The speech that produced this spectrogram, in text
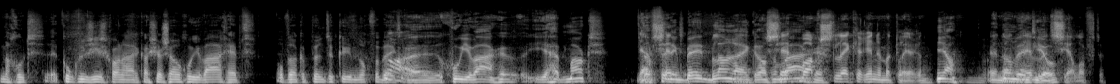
Maar goed, de conclusie is gewoon eigenlijk... als je zo'n goede wagen hebt, op welke punten kun je hem nog verbeteren? nou, eh, goede wagen. Je hebt Max. dat vind ik belangrijker als een Zet wagen. Max lekker in de McLaren. Ja, En dan dan, hebben hij we ook. hetzelfde.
